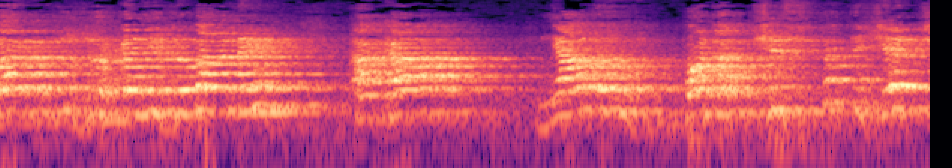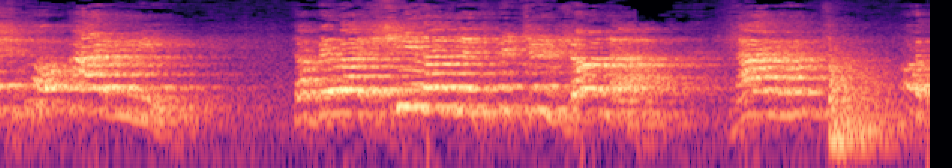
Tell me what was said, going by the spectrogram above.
bardzo zorganizowany, a miało ponad 300 tysięczną armię. To była siła niezwyciężona. Naród od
